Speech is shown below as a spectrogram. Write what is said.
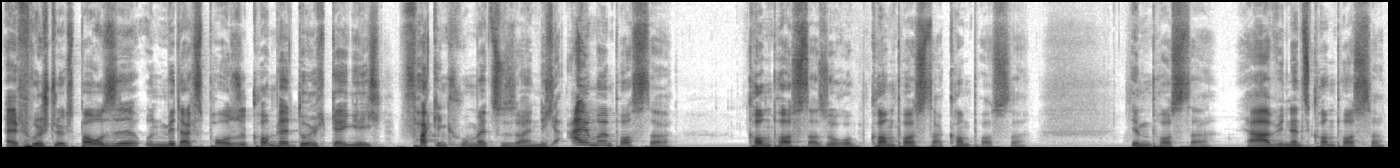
äh, Frühstückspause und Mittagspause komplett durchgängig fucking Crewmate zu sein. Nicht einmal Imposter. Komposter, so rum. Komposter, Komposter. Imposter. Ja, wie nennt's Komposter?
